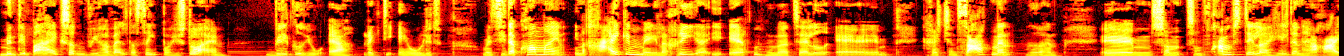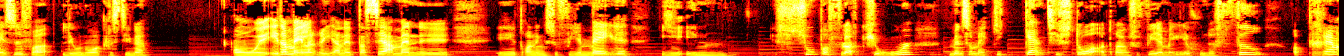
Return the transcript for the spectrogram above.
men det er bare ikke sådan, vi har valgt at se på historien, hvilket jo er rigtig ærgerligt. Man siger, der kommer en, en række malerier i 1800-tallet af øhm, Christian Sartmann, hedder han, øh, som, som fremstiller hele den her rejse for Leonora Christina. Og øh, et af malerierne, der ser man øh, øh, dronning Sofia Amalie i en super flot kjole, men som er gigantisk stor, og dronning Sofia Amalie, hun er fed og grim,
